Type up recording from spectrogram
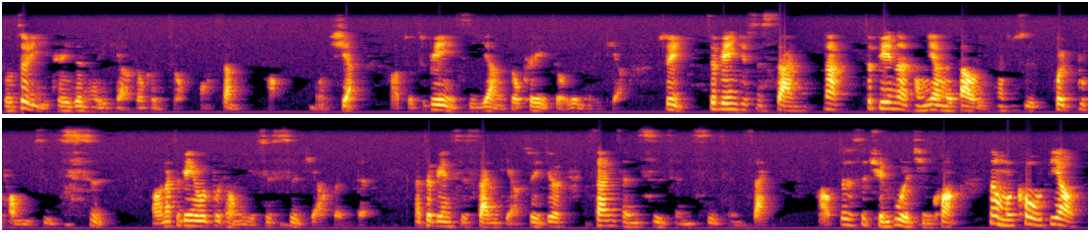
走这里也可以，任何一条都可以走，往上，好，往下，好，走这边也是一样，都可以走任何一条。所以这边就是三，那这边呢，同样的道理，它就是会不同于是四，哦，那这边会不同也是四条横的。那这边是三条，所以就三乘四乘四乘三，好，这个是全部的情况。那我们扣掉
